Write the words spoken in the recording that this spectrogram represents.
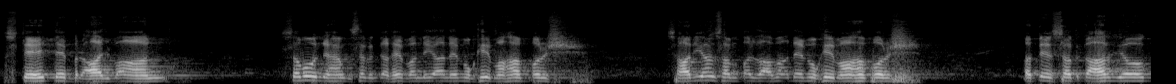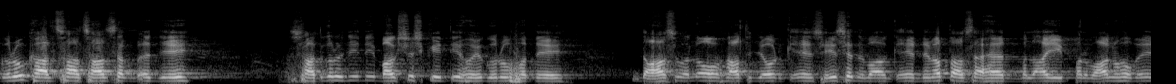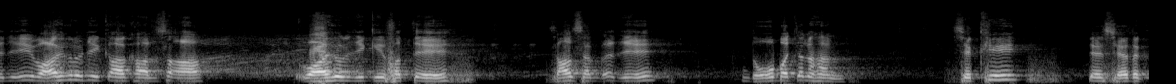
ਸਟੇਜ ਤੇ ਬਰਾਜਮਾਨ ਸਮੂਹ ਨਿਹੰਗ ਸਿੰਘ ਜਥੇਬੰਦੀਆਂ ਦੇ ਮੁਖੀ ਮਹਾਪੁਰਸ਼, ਸਾਰੀਆਂ ਸੰਪਰਦਾਵਾਂ ਦੇ ਮੁਖੀ ਮਹਾਪੁਰਸ਼ ਅਤੇ ਸਤਿਕਾਰਯੋਗ ਗੁਰੂ ਖਾਲਸਾ ਸਾਧ ਸੰਗਤ ਜੀ, ਸਤਿਗੁਰੂ ਜੀ ਦੀ ਬਖਸ਼ਿਸ਼ ਕੀਤੀ ਹੋਈ ਗੁਰੂ ਫਤਿਹ। ਦਾਸ ਵੱਲੋਂ ਹੱਥ ਜੋੜ ਕੇ, ਸੀਸ ਨਿਵਾ ਕੇ, ਨਿਮਰਤਾ ਸਹਿਤ ਬਲਾਈ ਪ੍ਰਵਾਨ ਹੋਵੇ ਜੀ। ਵਾਹਿਗੁਰੂ ਜੀ ਕਾ ਖਾਲਸਾ। ਵਾਹਿਗੁਰੂ ਜੀ ਕੀ ਫਤਿਹ। ਸਾਧ ਸੰਗਤ ਜੀ, ਦੋ ਬਚਨ ਹਨ। ਸਿੱਖੀ ਤੇ ਸਿਦਕ।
